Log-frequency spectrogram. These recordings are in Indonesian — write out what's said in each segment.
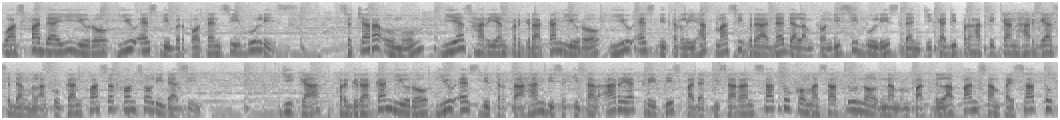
Waspadai Euro USD berpotensi bullish. Secara umum, bias harian pergerakan Euro USD terlihat masih berada dalam kondisi bullish dan jika diperhatikan harga sedang melakukan fase konsolidasi. Jika pergerakan euro USD tertahan di sekitar area kritis pada kisaran 1,10648 sampai 1,10206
